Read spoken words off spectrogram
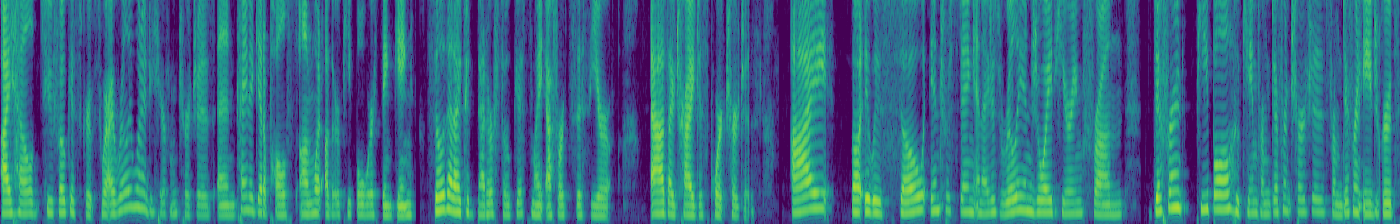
I held two focus groups where I really wanted to hear from churches and kind of get a pulse on what other people were thinking so that I could better focus my efforts this year as I tried to support churches. I thought it was so interesting and I just really enjoyed hearing from different people who came from different churches, from different age groups.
